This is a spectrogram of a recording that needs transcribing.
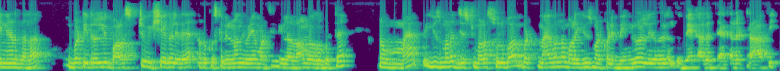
ಏನ್ ಹೇಳ್ದಲ್ಲ ಬಟ್ ಇದರಲ್ಲಿ ಬಹಳಷ್ಟು ವಿಷಯಗಳಿದೆ. ಅದಕ್ಕೋಸ್ಕರ ಇನ್ನೊಂದು ವಿಡಿಯೋ ಮಾಡ್ತೀನಿ. ಇಲ್ಲ ಲಾಂಗ್ ಆಗೋಗುತ್ತೆ. ನಾವು ಮ್ಯಾಪ್ ಯೂಸ್ ಮಾಡೋದು ಜಸ್ಟ್ ಬಹಳ ಸುಲಭ ಬಟ್ ಮ್ಯಾಪ್ ಅನ್ನ ಬಹಳ ಯೂಸ್ ಮಾಡ್ಕೊಳ್ಳಿ. ಬೆಂಗಳೂರಲ್ಲಿ ಇರೋದಂತೂ ಬೇಕಾಗುತ್ತೆ. ಯಾಕಂದ್ರೆ ಟ್ರಾಫಿಕ್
